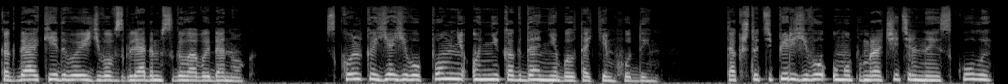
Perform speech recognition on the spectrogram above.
когда окидываю его взглядом с головы до ног. Сколько я его помню, он никогда не был таким худым. Так что теперь его умопомрачительные скулы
